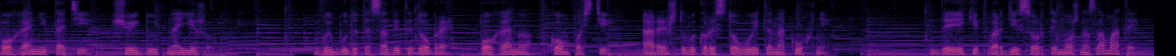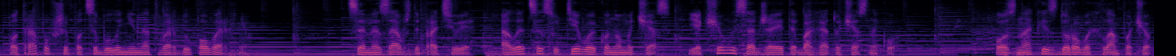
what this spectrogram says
погані та ті, що йдуть на їжу. Ви будете садити добре, погано в компості, а решту використовуєте на кухні. Деякі тверді сорти можна зламати, потрапивши по цибулині на тверду поверхню. Це не завжди працює, але це суттєво економить час, якщо ви саджаєте багато часнику. Ознаки здорових лампочок.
